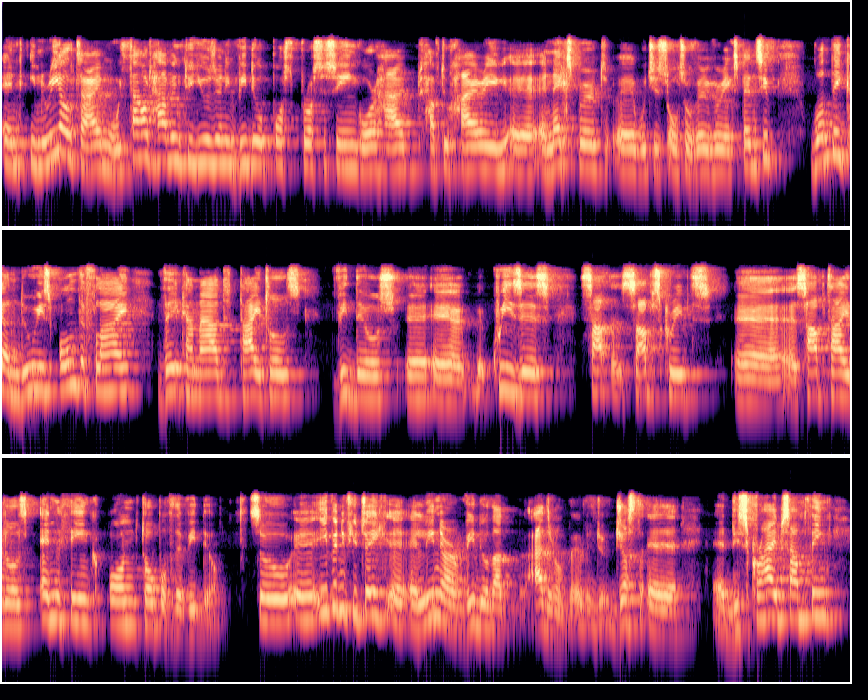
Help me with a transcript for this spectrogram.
and in real time, without having to use any video post processing or have, to hire an expert, uh, which is also very, very expensive, what they can do is on the fly, they can add titles, videos, uh, uh, quizzes sub- subscripts, uh, subtitles, anything on top of the video. So uh, even if you take a, a, linear video that I don't know, just uh, uh describe something,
